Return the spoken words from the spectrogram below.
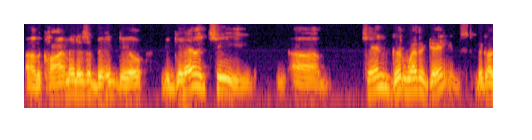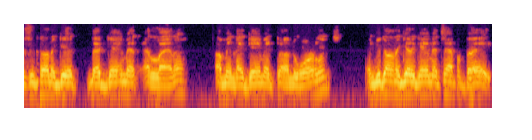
Uh, the climate is a big deal. You're guaranteed uh, 10 good weather games because you're going to get that game at Atlanta. I mean, that game at uh, New Orleans, and you're going to get a game at Tampa Bay.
